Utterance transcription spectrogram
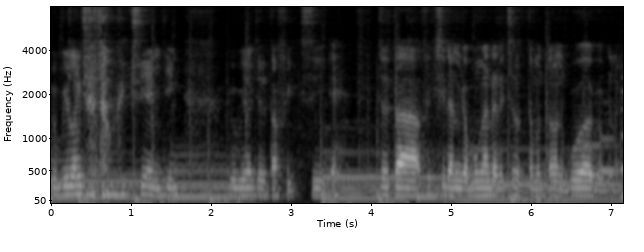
Gue bilang cerita fiksi anjing. Gue bilang cerita fiksi eh cerita fiksi dan gabungan dari cerita teman-teman gue gue bilang.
